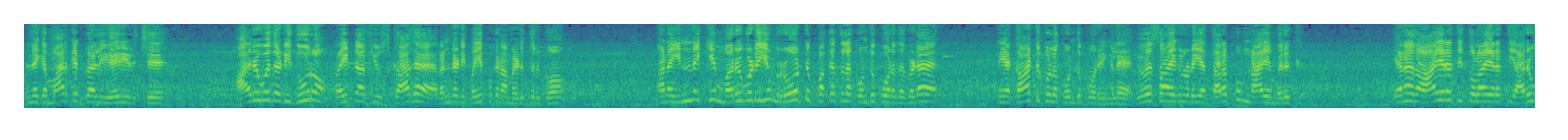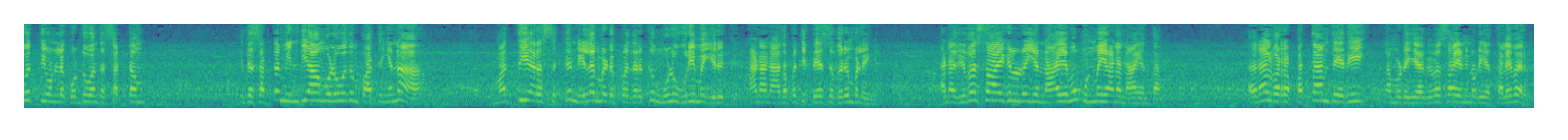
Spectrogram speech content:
இன்னைக்கு மார்க்கெட் வேல்யூ ஏறிடுச்சு. அறுபது அடி தூரம் ரைட் ஆஃப் யூஸ்க்காக ரெண்டு அடி பைப்புக்கு நாம் எடுத்திருக்கோம். ஆனால் இன்னைக்கு மறுபடியும் ரோட்டு பக்கத்தில் கொண்டு போறதை விட நீங்கள் காட்டுக்குள்ளே கொண்டு போறீங்களே. விவசாயிகளுடைய தரப்பும் நியாயம் இருக்கு. ஏன்னா அது ஆயிரத்தி தொள்ளாயிரத்தி அறுபத்தி ஒன்றில் கொண்டு வந்த சட்டம். இந்த சட்டம் இந்தியா முழுவதும் பார்த்தீங்கன்னா மத்திய அரசுக்கு நிலம் எடுப்பதற்கு முழு உரிமை இருக்கு. ஆனால் நான் அதை பற்றி பேச விரும்பலைங்க. ஆனால் விவசாயிகளுடைய நியாயமும் உண்மையான நியாயம்தான். அதனால் வர்ற பத்தாம் தேதி நம்முடைய விவசாயினுடைய தலைவர்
